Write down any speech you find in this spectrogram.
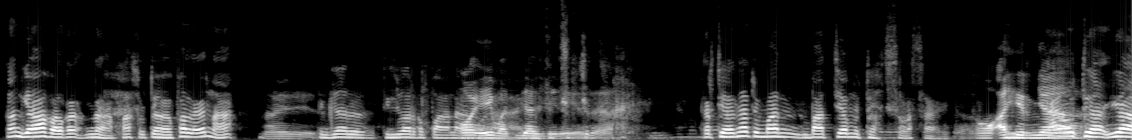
kan nggak hafal kan nah pas udah hafal enak Nah, iya. tinggal di luar kepala. Oh iya buat jadi itu- kerjanya cuma 4 jam udah selesai. Oh akhirnya. Kalau udah ya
